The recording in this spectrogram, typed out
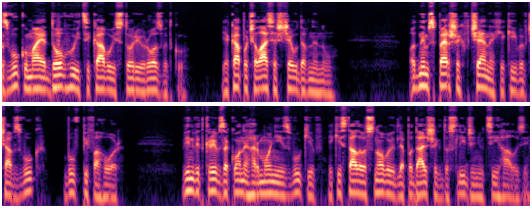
звуку має довгу і цікаву історію розвитку, яка почалася ще у давнину. Одним з перших вчених, який вивчав звук, був Піфагор. Він відкрив закони гармонії звуків, які стали основою для подальших досліджень у цій галузі.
